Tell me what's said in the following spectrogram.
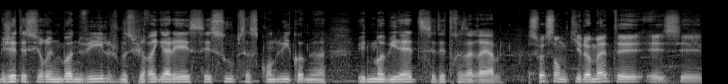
j'étais sur une bonne ville, je me suis régalé, c'est souple, ça se conduit comme une mobilette, c'était très agréable. 60 km et, c'est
